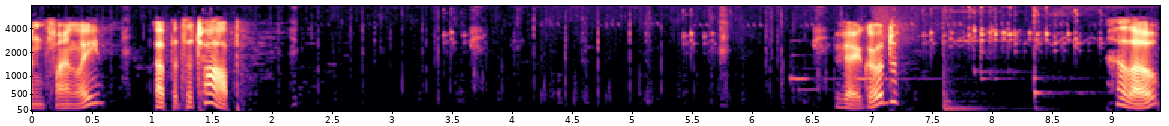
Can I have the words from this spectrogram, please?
Then finally, up at the top. Very good. Hello.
